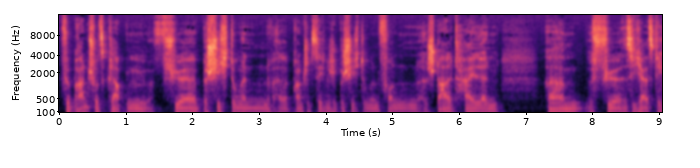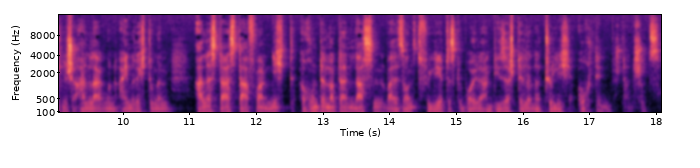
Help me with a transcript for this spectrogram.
für Brandschutzklappen, für Beschichtungen, äh, brandschutztechnische Beschichtungen von äh, Stahlteilen, ähm, für sicherheitstechnische Anlagen und Einrichtungen. Alles das darf man nicht runterlottern lassen, weil sonst verliert das Gebäude an dieser Stelle natürlich auch den Bestandsschutz.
